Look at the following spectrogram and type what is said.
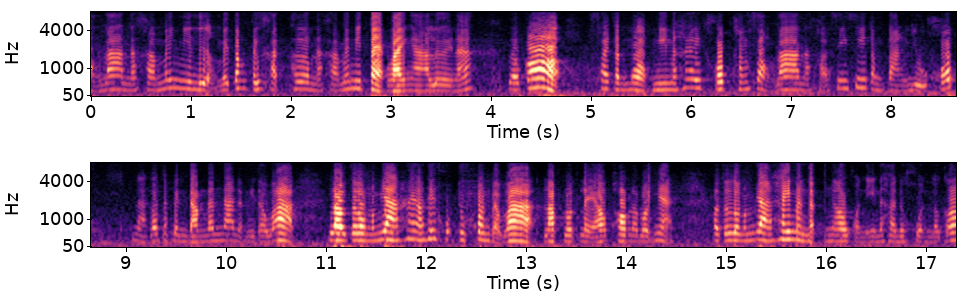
2 ด้านนะคะ ไม่มีเหลืองไม่ต้องไปขัดเพิ่มนะคะ ไม่มีแตกลายงาเลยนะ แล้วก็ ไฟตัดหมอกมีมาให้ครบทั้ง2ด้านนะคะ ซี่ๆต่างๆ อยู่ครบนะก็จะเป็นดำด้านๆแบบนี้แต่ว่า เราจะลงน้ำยางให้เราที่ทุกคนแบบว่ารับรถแล้ว พร้อมรับรถเนี่ย เราจะลงน้ำยางให้มันแบบเงากว่านี้นะคะ ทุกคนแล้วก็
